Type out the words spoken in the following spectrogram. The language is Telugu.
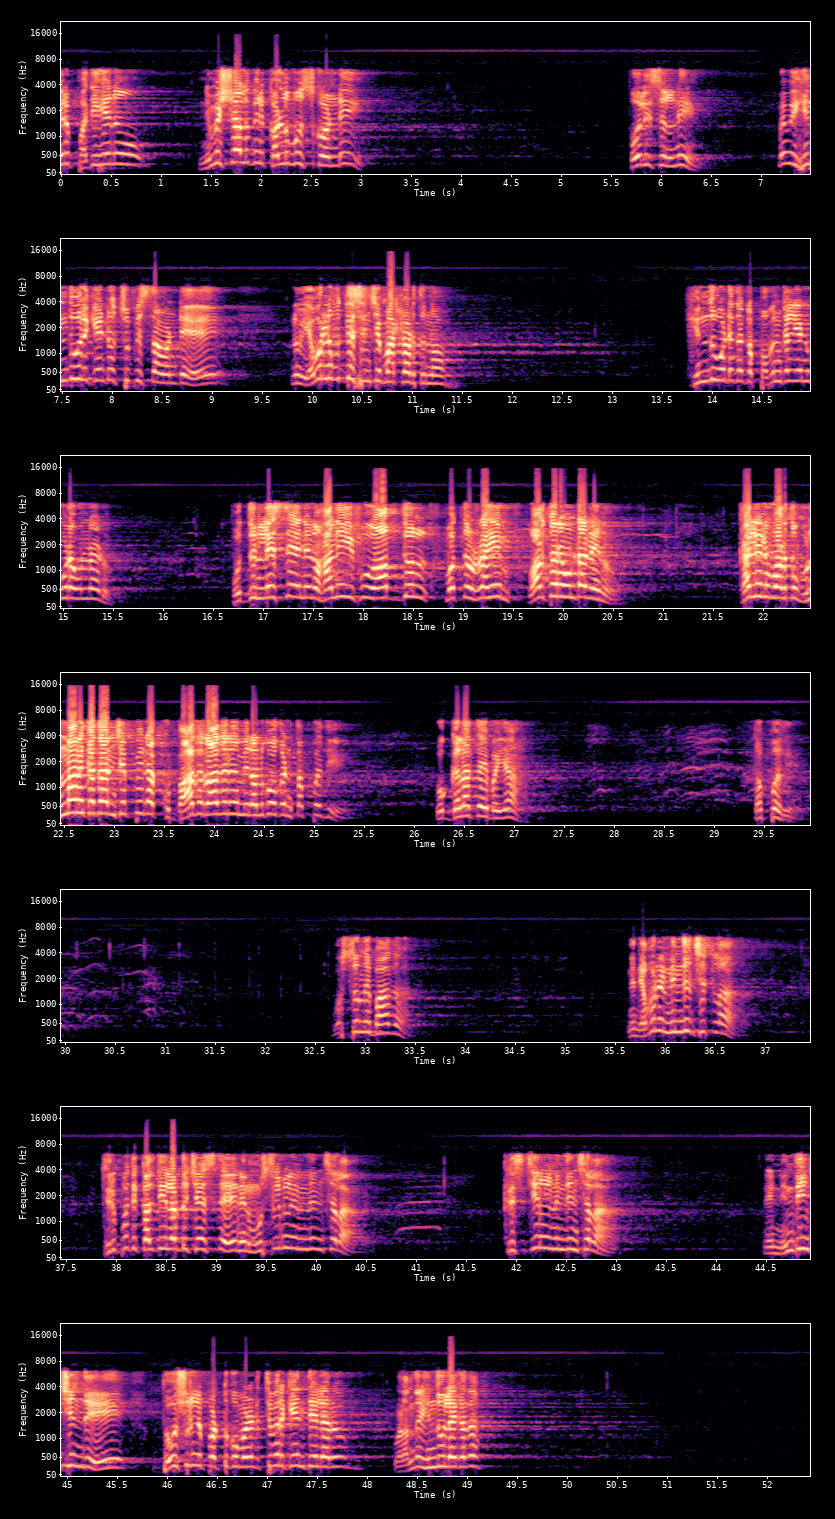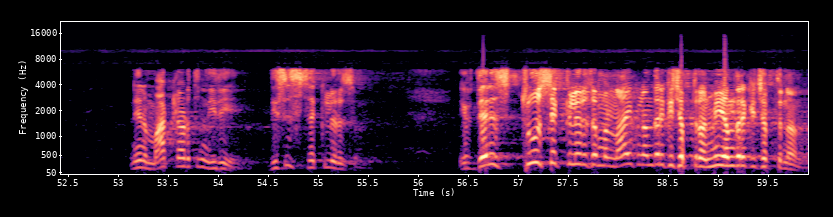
మీరు పదిహేను నిమిషాలు మీరు కళ్ళు మూసుకోండి. పోలీసుల్ని మేము హిందువులకి ఏంటో చూపిస్తామంటే నువ్వు ఎవరిని ఉద్దేశించి మాట్లాడుతున్నావు? హిందూ అంటే దాంట్లో పవన్ కళ్యాణ్ కూడా ఉన్నాడు. పొద్దున్న లేస్తే నేను హనీఫు అబ్దుల్ మొత్తం రహీం వాళ్ళతోనే ఉంటా నేను. కానీ నేను వాళ్ళతో ఉన్నాను కదా అని చెప్పి నాకు బాధ రాదని మీరు అనుకోకండి తప్పది. ఓ గలతే భయ్యా. తప్పది. వస్తుంది బాధ. నేను ఎవరిని నిందించట్లా? తిరుపతి కల్తీ లడ్డు చేస్తే నేను ముస్లింలు నిందించలా? క్రిస్టియన్లు నిందించలా? నేను నిందించింది దోషుల్ని పట్టుకోమని చివరికి ఏం తేలారు? వాళ్ళందరూ హిందువులే కదా. నేను మాట్లాడుతుంది ఇది. This is secularism if there is true secularism అని నాయకులందరికీ చెప్తున్నాను మీ అందరికీ చెప్తున్నాను.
